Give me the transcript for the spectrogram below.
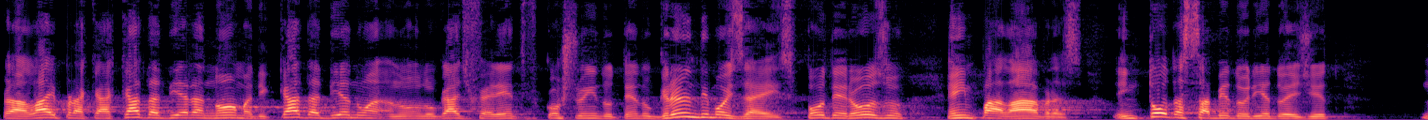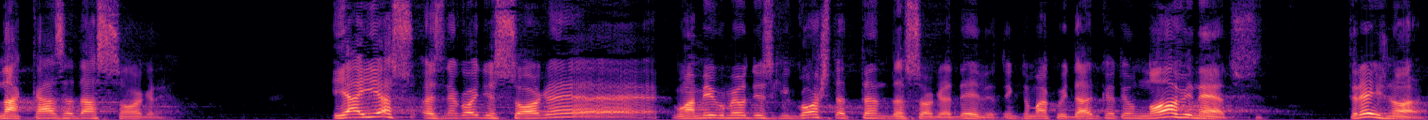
para lá e para cá, cada dia era nômade, cada dia numa, num lugar diferente, construindo tendo. O grande Moisés, poderoso em palavras, em toda a sabedoria do Egito, na casa da sogra. E aí, esse negócio de sogra, é... um amigo meu disse que gosta tanto da sogra dele, eu tenho que tomar cuidado porque eu tenho nove netos, três noras,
